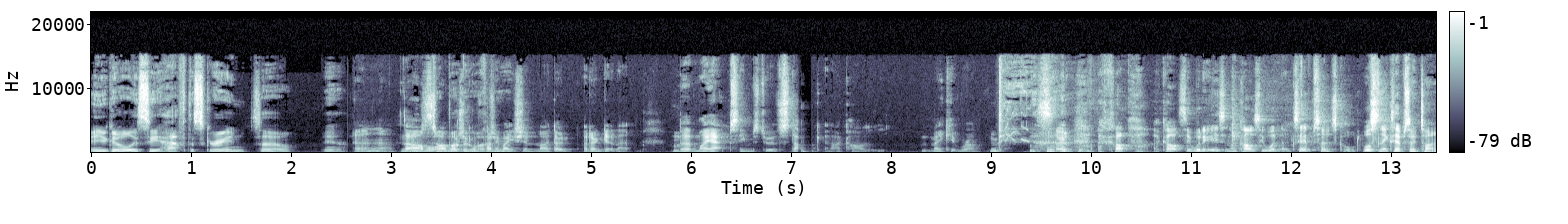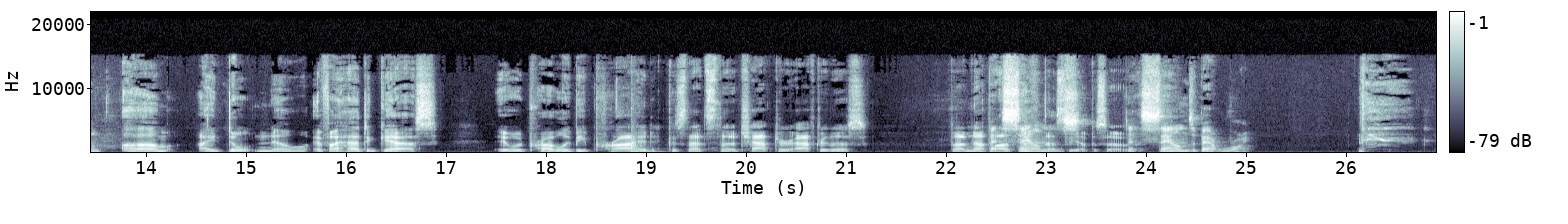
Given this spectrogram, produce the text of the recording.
and you can only see half the screen. So yeah. Ah, no, I'm, still I'm watching on Funimation. I don't I don't get that, but my app seems to have stuck, and I can't make it run. so I can't I can't see what it is, and I can't see what next episode's called. What's the next episode title? Um, I don't know. If I had to guess, it would probably be Pride because that's the chapter after this. But I'm not That positive if that's the episode. That sounds about right.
